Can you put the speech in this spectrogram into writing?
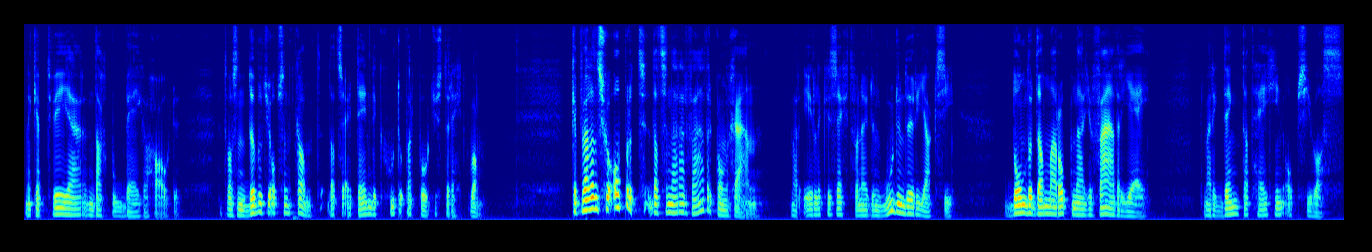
En ik heb twee jaar een dagboek bijgehouden. Het was een dubbeltje op zijn kant dat ze uiteindelijk goed op haar pootjes terecht kwam. Ik heb wel eens geopperd dat ze naar haar vader kon gaan, maar eerlijk gezegd vanuit een woedende reactie. Donder dan maar op naar je vader, jij. Maar ik denk dat hij geen optie was.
